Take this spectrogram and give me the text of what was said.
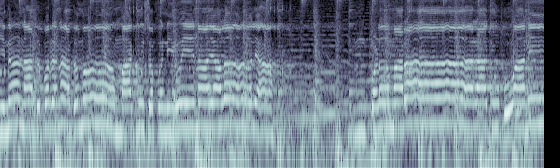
ઇના નાથ પર નાથમાં માગ્યું સપનિયું એ ના આલ્યા પણ મારા રાજુ ભુવાની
